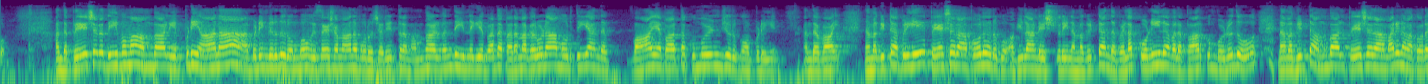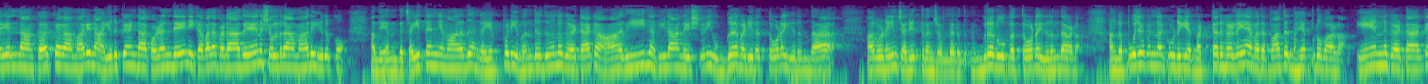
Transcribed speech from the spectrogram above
அந்த பேசுற தெய்வமா அம்பாள் எப்படி ஆனா அப்படிங்கிறது ரொம்ப விசேஷமான ஒரு சரித்திரம். அம்பாள் வந்து இன்னைக்கு பார்த்தா பரம கருணாமூர்த்தியா அந்த வாயை பார்த்தா குமிழிஞ்சு இருக்கும் அப்படியே. அந்த வாய் நம்ம கிட்ட அப்படியே பேசுறா போல இருக்கும். அகிலாண்டேஸ்வரி நம்ம கிட்ட அந்த விளக்கொளியில அவளை பார்க்கும் பொழுதோ நம்ம கிட்ட அம்பாள் பேசுறா மாதிரி நம்ம குறையெல்லாம் கேட்கிற மாதிரி நான் இருக்கேன்டா குழந்தை நீ கவலைப்படாதேன்னு சொல்ற மாதிரி இருக்கும். அது அந்த சைத்தன்யமானது அங்க எப்படி வந்ததுன்னு கேட்டாக்க ஆதியில் அகிலாண்டேஸ்வரி உக்ர வடிவத்தோட இருந்தா அவருடையும் சரித்திரம் சொல்லுறது. உக்ர ரூபத்தோட இருந்தாடாம் அங்க பூஜை பண்ணக்கூடிய பட்டர்களே அவரை பார்த்து பயப்படுவாடா ஏன்னு கேட்டாக்க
